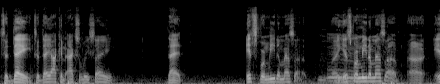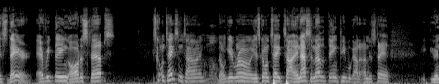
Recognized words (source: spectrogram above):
today. Today, I can actually say that it's for me to mess up. Like it's for me to mess up. Uh, it's there. Everything, all the steps. It's gonna take some time. Don't get wrong. It's gonna take time, and that's another thing people got to understand. You're,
